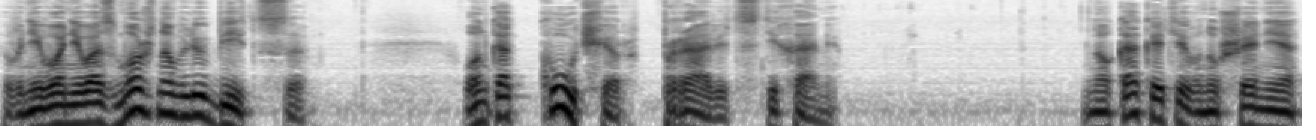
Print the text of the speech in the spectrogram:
в него невозможно влюбиться. Он как кучер правит стихами. Но как эти внушения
